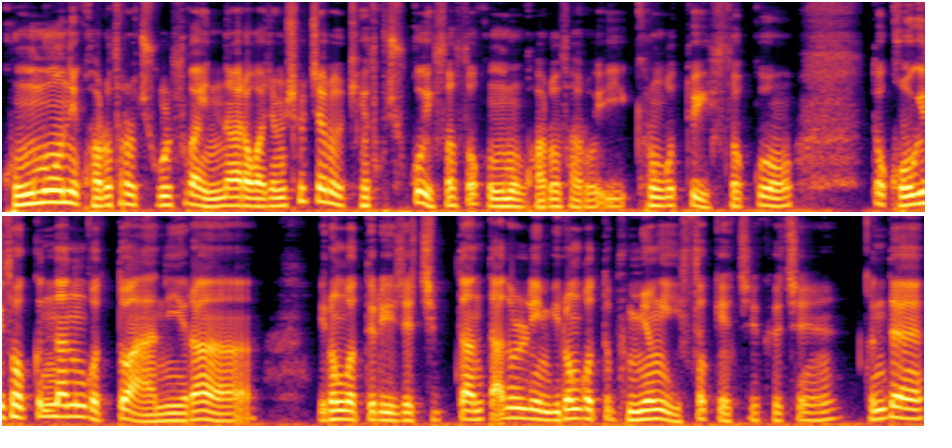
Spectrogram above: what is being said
공무원이 과로사로 죽을 수가 있나라고 하지만 실제로 계속 죽고 있었어 공무원 과로사로 이 그런 것도 있었고 또 거기서 끝나는 것도 아니라 이런 것들이 이제 집단 따돌림 이런 것도 분명히 있었겠지 그지 근데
